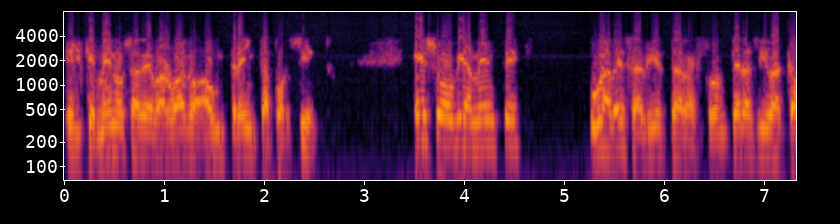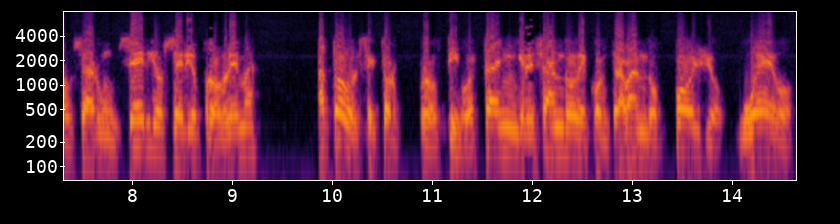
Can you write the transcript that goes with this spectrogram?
el que menos ha devaluado, a un 30%. Eso obviamente, una vez abiertas las fronteras, iba a causar un serio, serio problema a todo el sector productivo. Están ingresando de contrabando pollo, huevo,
